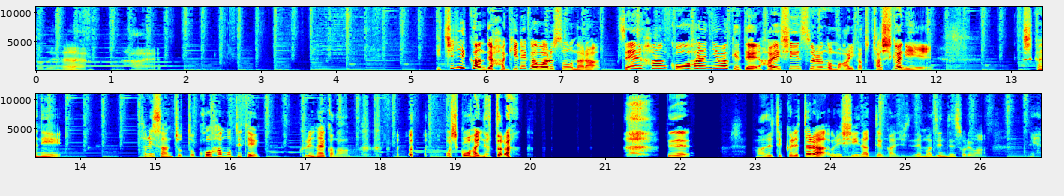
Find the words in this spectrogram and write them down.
とでね。はい。1時間で歯切れが悪そうなら、前半後半に分けて配信するのもありかと。確かに。確かに。谷さん、ちょっと後半も出てくれないかな もし後半になったらで、まあ、出てくれたら嬉しいなっていう感じでね、まあ全然それは、ね、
